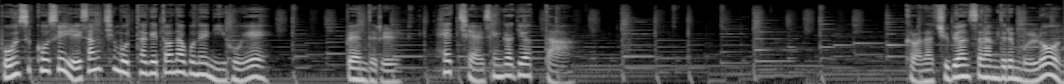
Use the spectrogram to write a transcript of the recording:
본 스콧을 예상치 못하게 떠나보낸 이후에 밴드를 해체할 생각이었다. 그러나 주변 사람들은 물론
